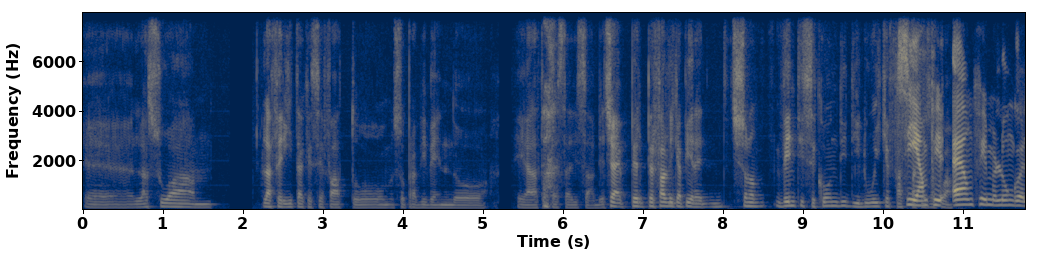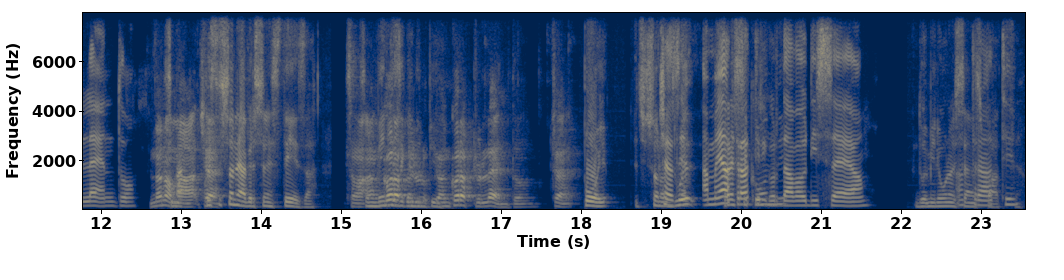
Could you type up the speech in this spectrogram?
eh, la sua... la ferita che si è fatto sopravvivendo e ha la tempesta di sabbia. Cioè, per, per farvi capire, ci sono 20 secondi di lui che fa Sì, è un, fi- qua. è un film lungo e lento. No, no, Sì, ma, ma cioè, questi sono nella versione estesa. insomma, sono 20 ancora, secondi più, in più. ancora più lento. Cioè, Poi ci sono Cioè, due, a me a tratti secondi, ricordava Odissea. 2001 e tratti. spazio.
